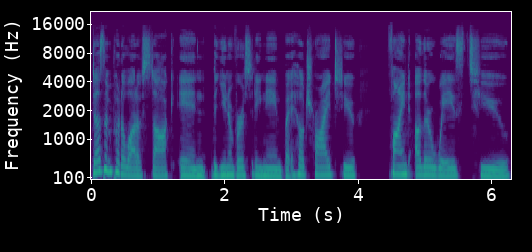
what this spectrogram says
doesn't put a lot of stock in the university name, but he'll try to find other ways to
